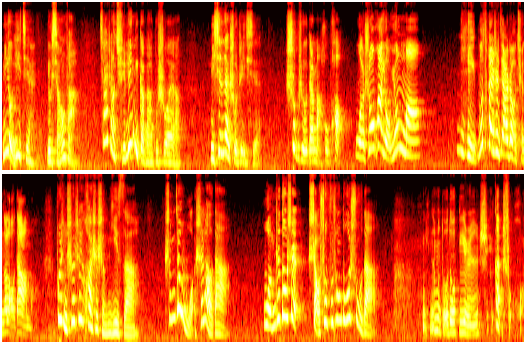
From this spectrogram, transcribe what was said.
你有意见、有想法，家长群里你干嘛不说呀？你现在说这些，是不是有点马后炮？我说话有用吗？你不才是家长群的老大吗？不是，你说这话是什么意思啊？什么叫我是老大？我们这都是少数服从多数的。你那么咄咄逼人，谁敢说话？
